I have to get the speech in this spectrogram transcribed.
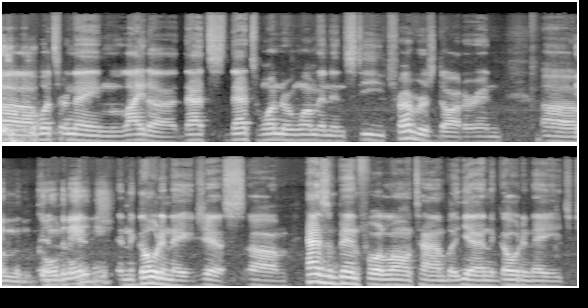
Uh, what's her name? Lyta. That's that's Wonder Woman and Steve Trevor's daughter, and um, In the Golden in, Age? In, the Golden Age, yes. Um, hasn't been for a long time, but yeah, in the Golden Age.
